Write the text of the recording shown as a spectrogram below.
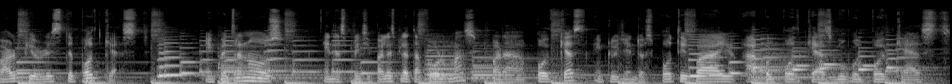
Bar Purist the Podcast. Encuéntranos en las principales plataformas para podcast, incluyendo Spotify, Apple Podcasts, Google Podcasts,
